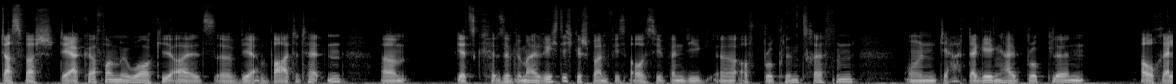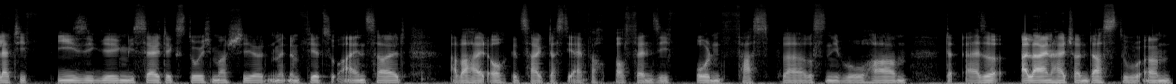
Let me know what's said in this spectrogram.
das war stärker von Milwaukee, als äh, wir erwartet hätten. Ähm, jetzt sind wir mal richtig gespannt, wie es aussieht, wenn die äh, auf Brooklyn treffen. Und ja, dagegen halt Brooklyn auch relativ easy gegen die Celtics durchmarschiert, mit einem 4 zu 1 halt, aber halt auch gezeigt, dass die einfach offensiv unfassbares Niveau haben. Also allein halt schon, dass du ähm,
